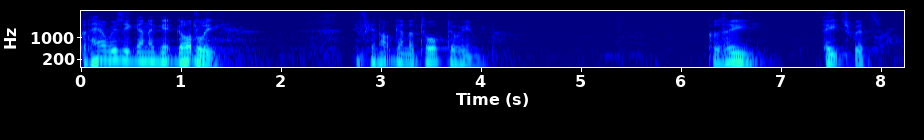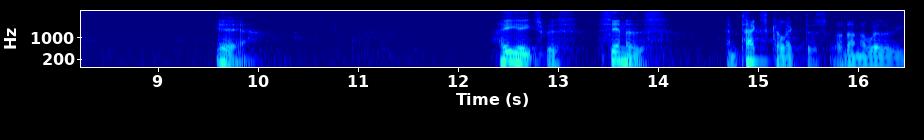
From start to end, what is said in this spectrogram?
But how is he going to get godly if you're not going to talk to him? Because he eats with, yeah. He eats with sinners and tax collectors. I don't know whether he,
